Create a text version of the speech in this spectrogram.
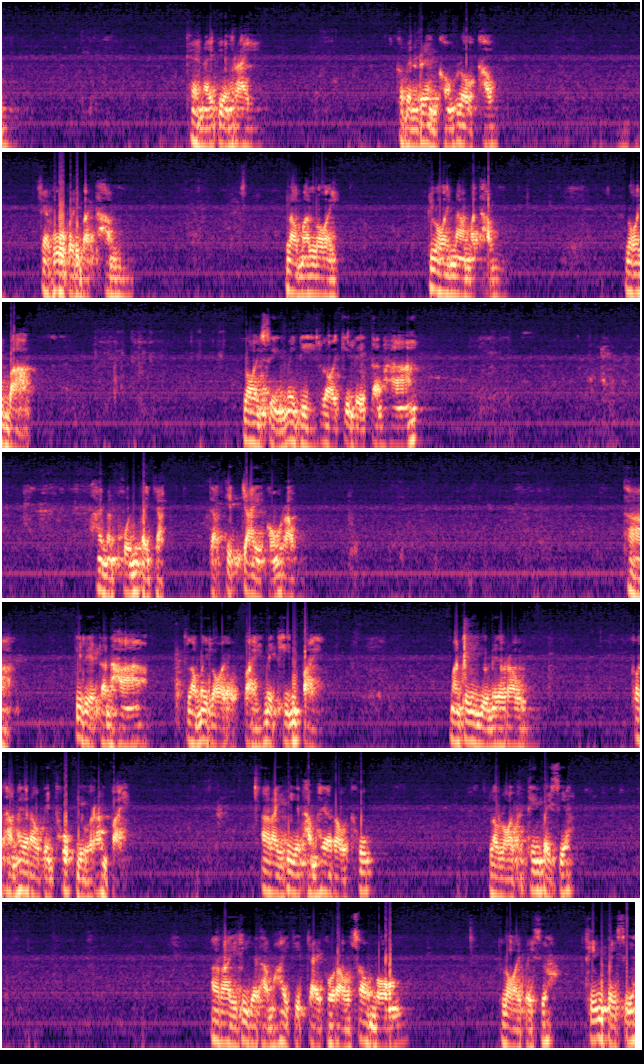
แค่ไหนเพียงไร ก็เป็นเรื่องของโลกเขา แต่ผู้ปฏิบัติธรรม เรามาลอย ลอยนามธรรมลอยบาป ลอยสิ่งไม่ดีลอยกิเลสตัณหา ให้มันพ้นไปจากจากจิตใจของเรา ถ้ากิเลสตัณหา เราไม่ลอยออกไป ไม่ทิ้งไป มันก็ยังอยู่ในเรา ก็ทำให้เราเป็นทุกข์อยู่ร่ำไป อะไรที่จะทำให้เราทุกข์เราลอยทิ้งไปเสีย อะไรที่จะทำให้จิตใจของเราเศร้าหมองลอยไปเสีย ทิ้งไปเสีย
